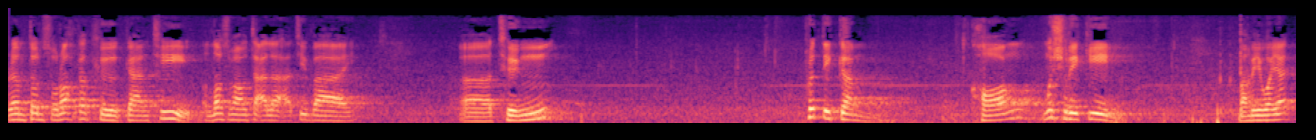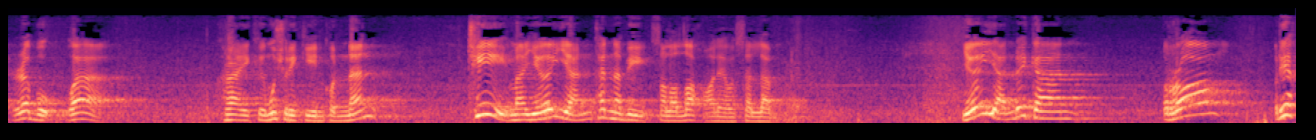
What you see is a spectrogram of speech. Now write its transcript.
เริ่มต้นสุรษก็คือการที่อัลลอฮฺสุบานตะลาอธิบายถึงพฤติกรรมของมุชริกีน บางรีวายัตระบุว่าใครคือมุชริกีนคนนั้น ที่มาเย้ยหยันท่านนบีสุลต่านละฮ์อะลัยฮิวสัลลัมเย้ยหยันด้วยการร้องเรียก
